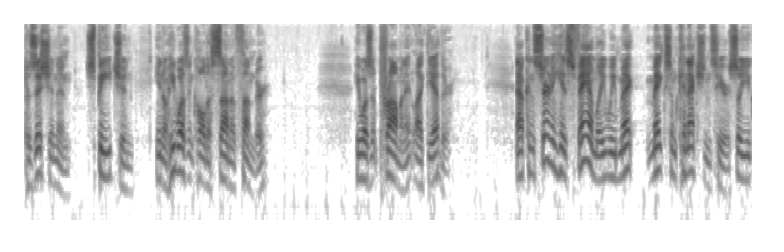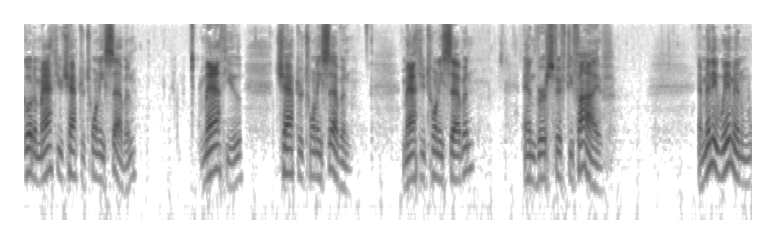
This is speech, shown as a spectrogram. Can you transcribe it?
position and speech. And, you know, he wasn't called a son of thunder, he wasn't prominent like the other. Now, concerning his family, we make, make some connections here. So you go to Matthew chapter 27. Matthew chapter 27. Matthew 27 and verse 55. And many women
